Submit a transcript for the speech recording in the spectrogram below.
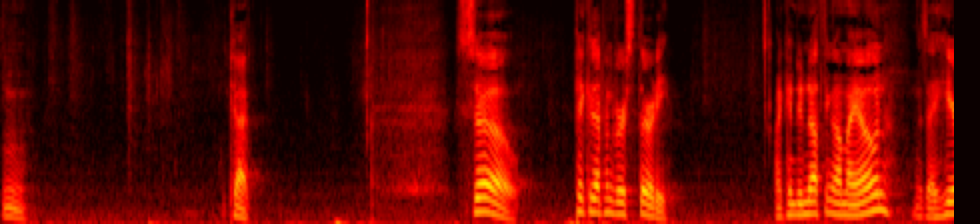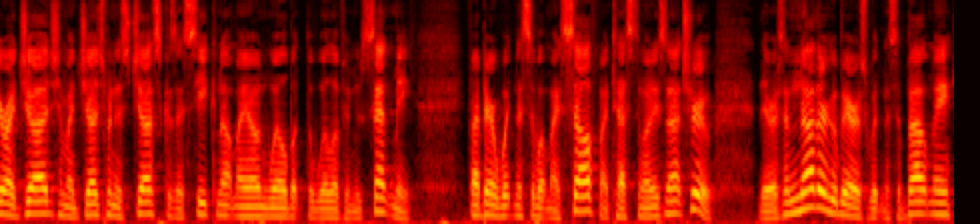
Hmm. Okay. So, pick it up in verse 30. I can do nothing on my own. As I hear, I judge, and my judgment is just, because I seek not my own will, but the will of him who sent me. If I bear witness about myself, my testimony is not true. There is another who bears witness about me,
